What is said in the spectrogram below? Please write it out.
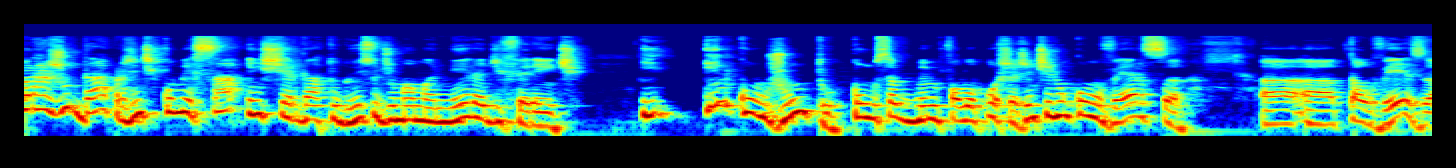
para ajudar, para a gente começar a enxergar tudo isso de uma maneira diferente. E em conjunto, como você mesmo falou, poxa, a gente não conversa, uh, uh, talvez, uh,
